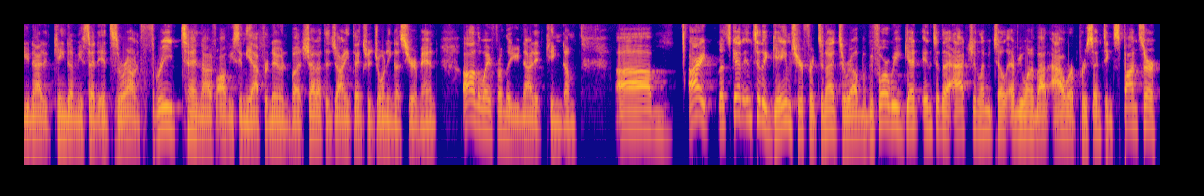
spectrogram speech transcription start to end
United Kingdom. He said it's around 310 now, obviously in the afternoon. But shout out to Johnny. Thanks for joining us here, man. All the way from the United Kingdom. Um, all right, let's get into the games here for tonight, Terrell. But before we get into the action, let me tell everyone about our presenting sponsor.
